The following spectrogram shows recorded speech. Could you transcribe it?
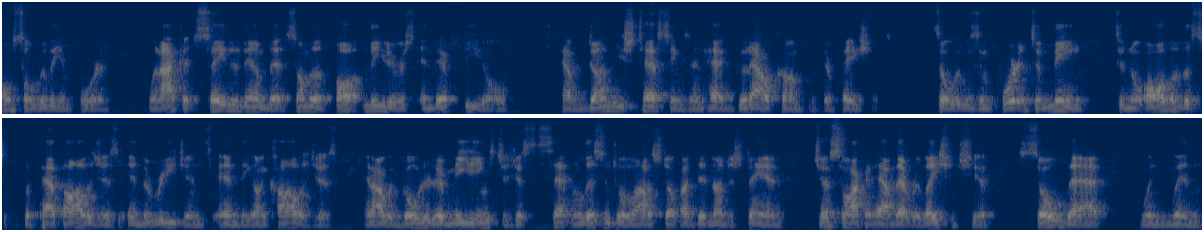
also really important. When I could say to them that some of the thought leaders in their field have done these testings and had good outcomes with their patients. So it was important to me to know all of the, the pathologists in the regions and the oncologists. And I would go to their meetings to just sit and listen to a lot of stuff I didn't understand, just so I could have that relationship so that when, when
